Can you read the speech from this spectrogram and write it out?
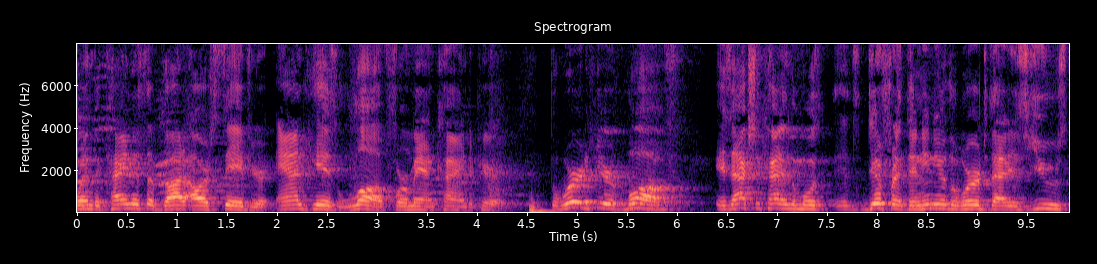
when the kindness of God, our Savior, and his love for mankind appeared. The word here, love, is actually kind of the most, it's different than any of the words that is used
